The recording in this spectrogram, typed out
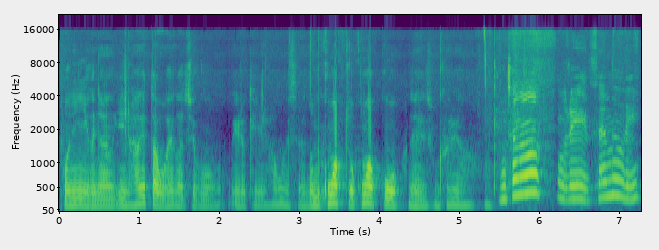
본인이 그냥 일하겠다고 해가지고 이렇게 일하고 있어요. 너무 고맙죠. 고맙고. 네 좀 그래요. 괜찮아. 우리 패밀리.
